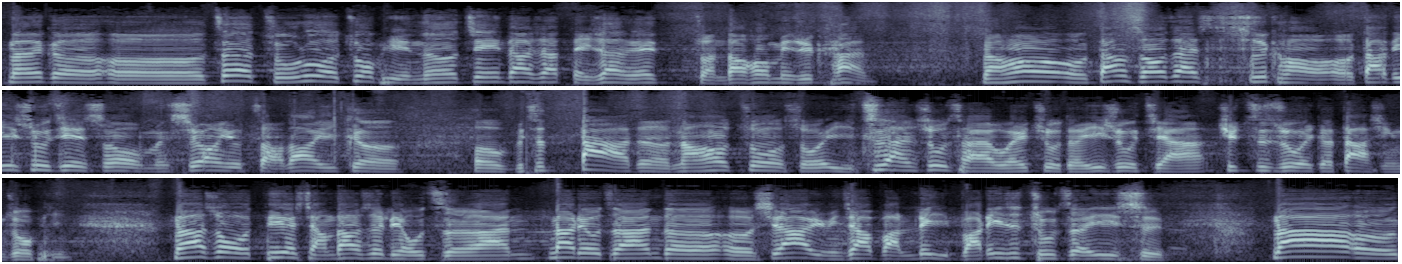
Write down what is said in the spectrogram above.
那个呃，这个竹鹿的作品呢，建议大家等一下可以转到后面去看。然后当时候在思考呃大地艺术界的时候，我们希望有找到一个呃比较大的，然后做所谓以自然素材为主的艺术家去制作一个大型作品。那时候我第一个想到是刘泽安。那刘泽安的呃希腊语名叫瓦利，瓦利是竹子的意思。那呃，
